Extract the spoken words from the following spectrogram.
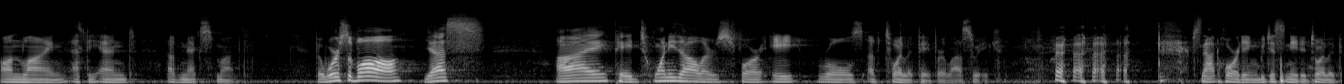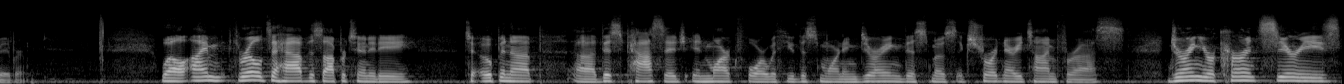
online at the end of next month. But worst of all, yes, I paid $20 for eight rolls of toilet paper last week. it's not hoarding, we just needed toilet paper. Well, I'm thrilled to have this opportunity to open up uh, this passage in Mark 4 with you this morning during this most extraordinary time for us during your current series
